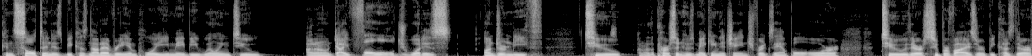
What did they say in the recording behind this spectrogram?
consultant is because not every employee may be willing to I don't know, divulge what is underneath to I don't know the person who's making the change, for example, or to their supervisor because there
